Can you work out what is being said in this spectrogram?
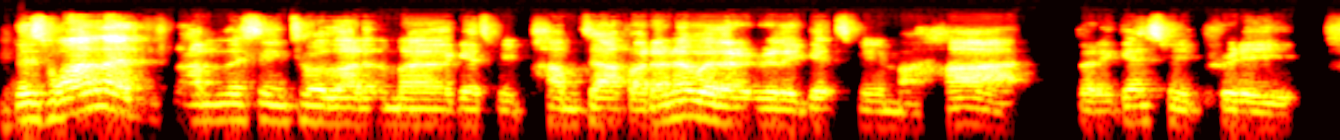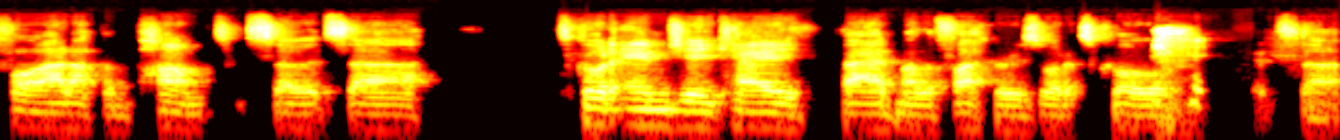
there's one that I'm listening to a lot at the moment that gets me pumped up. I don't know whether it really gets me in my heart, but it gets me pretty fired up and pumped. So it's uh, it's called MGK Bad Motherfucker is what it's called. It's uh,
